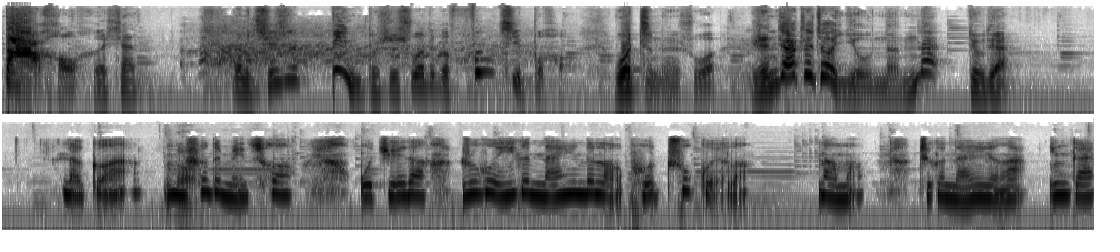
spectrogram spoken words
大好河山。那么其实并不是说这个风气不好，我只能说人家这叫有能耐，对不对？老公啊，你说的没错。我觉得如果一个男人的老婆出轨了，那么这个男人啊，应该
